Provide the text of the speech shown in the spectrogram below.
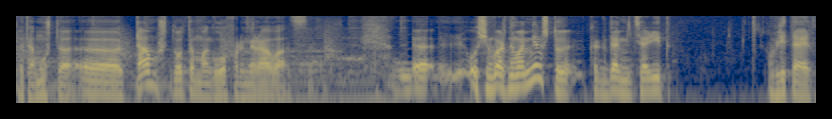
потому что э, там что-то могло формироваться. Э, очень важный момент, что когда метеорит влетает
